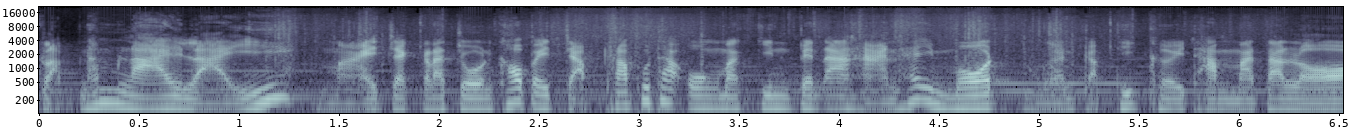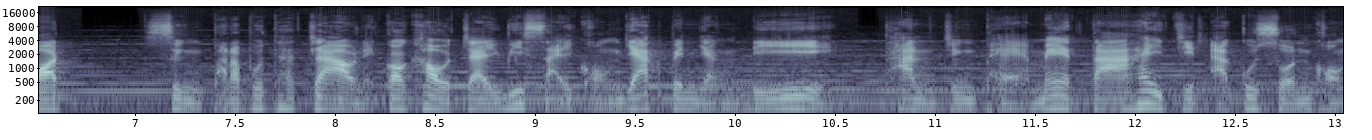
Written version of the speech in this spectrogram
กลับน้ำลายไหล หมายจะกระโจนเข้าไปจับพระพุทธองค์มากินเป็นอาหารให้หมด เหมือนกับที่เคยทำมาตลอด ซึ่งพระพุทธเจ้าเนี่ยก็เข้าใจวิสัยของยักษ์เป็นอย่างดี ท่านจึงแผ่เมตตาให้จิตอกุศลของ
